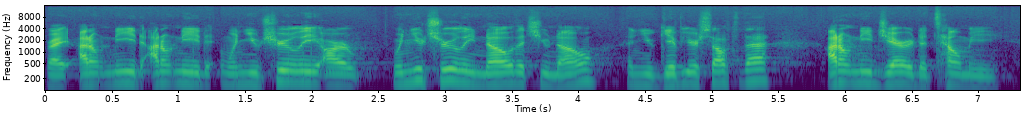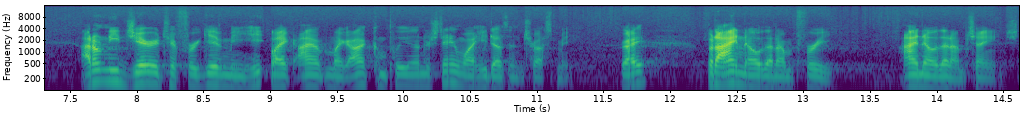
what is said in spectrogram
right? I don't need, I don't need, when you truly are, when you truly know that you know and you give yourself to that, I don't need Jared to tell me, I don't need Jared to forgive me. He, like, I'm like, I completely understand why he doesn't trust me, right? But I know that I'm free. I know that I'm changed.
